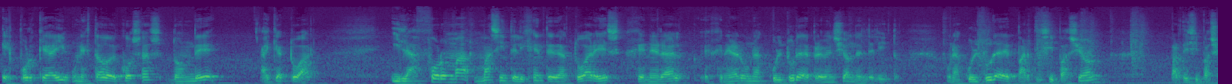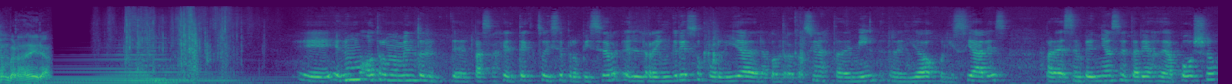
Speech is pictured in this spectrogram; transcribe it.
es porque hay un estado de cosas donde hay que actuar. Y la forma más inteligente de actuar es generar, generar una cultura de prevención del delito, una cultura de participación, participación verdadera. Eh, en un otro momento del, pasaje del texto dice propiciar el reingreso por vía de la contratación hasta de mil reeditados policiales para desempeñarse en tareas de apoyo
